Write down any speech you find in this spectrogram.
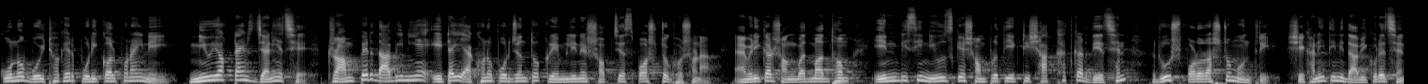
কোনো বৈঠকের পরিকল্পনাই নেই। নিউ ইয়র্ক টাইমস জানিয়েছে, ট্রাম্পের দাবি নিয়ে এটাই এখনও পর্যন্ত ক্রেমলিনের সবচেয়ে স্পষ্ট ঘোষণা। আমেরিকার সংবাদ মাধ্যম এনবিসি নিউজকে সম্প্রতি একটি সাক্ষাৎকার দিয়েছেন রুশ পররাষ্ট্রমন্ত্রী। সেখানেই তিনি দাবি করেছেন,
